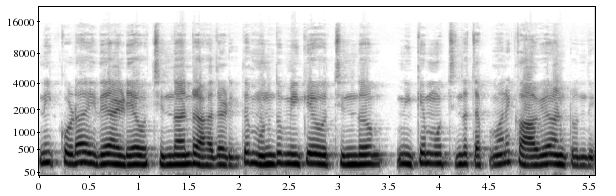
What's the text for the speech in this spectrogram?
నీకు కూడా ఇదే ఐడియా వచ్చిందా అని రాజు అడిగితే ముందు మీకే వచ్చిందో మీకేం వచ్చిందో చెప్పమని కావ్య అంటుంది.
